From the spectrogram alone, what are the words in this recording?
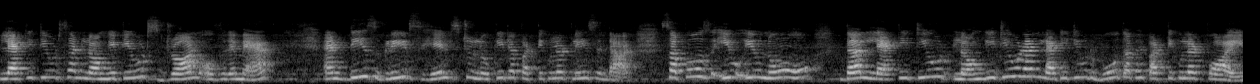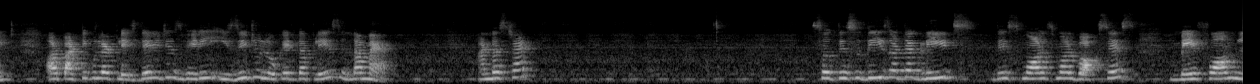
latitudes and longitudes drawn over a map and these grids helps to locate a particular place in the earth. Suppose you, you know the latitude, longitude and latitude both of a particular point or particular place then it is very easy to locate the place in the map. Understand? So this these are the grids, these small small boxes may form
